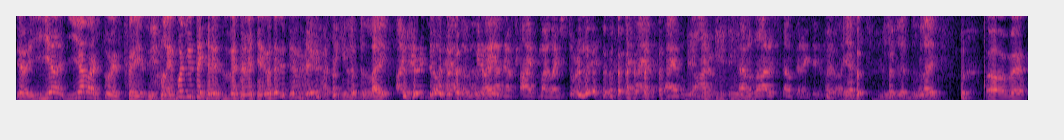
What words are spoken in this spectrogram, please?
yeah, yeah, yeah. Our story is crazy. Like, what do you think of this, man? I think he lived a life. I couldn't go have a, we don't Life. have enough time for my life story. man. I have, I have a lot of, I have a lot of stuff that I did in my life. Yeah, he lived a life. Oh man.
